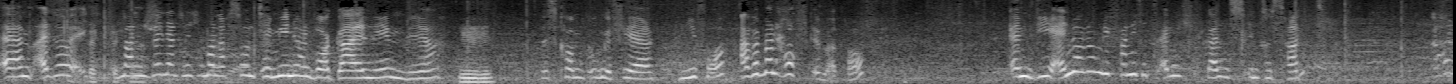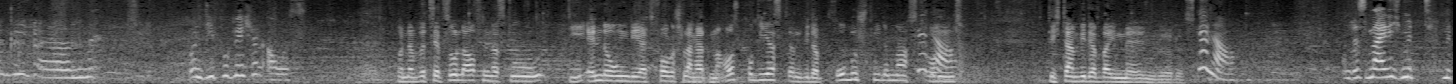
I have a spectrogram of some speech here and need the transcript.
Ähm, also ich, man will natürlich immer noch so einen Termin hören, boah geil, nehmen wir. Mhm. Das kommt ungefähr nie vor. Aber man hofft immer drauf. Ähm, die Änderung, die fand ich jetzt eigentlich ganz interessant. Ähm, und die probiere ich schon aus. Und dann wird es jetzt so laufen, dass du die Änderungen, die er jetzt vorgeschlagen hat, mal ausprobierst, dann wieder Probespiele machst Genau. und dich dann wieder bei ihm melden würdest. Genau. Und das meine ich mit, mit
